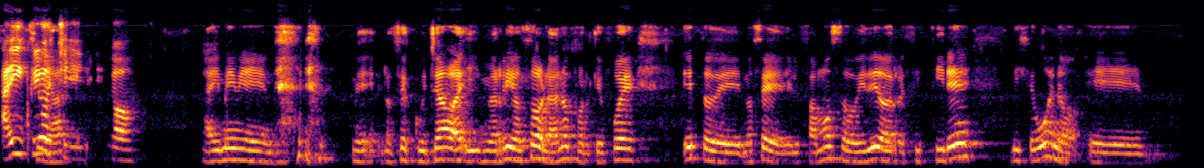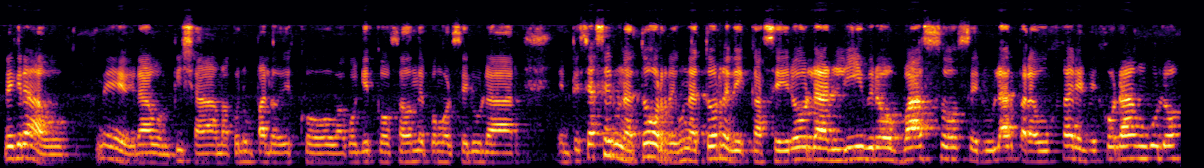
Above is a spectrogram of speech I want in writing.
Ahí, Clochi, Ahí me, los escuchaba y me río sola, ¿no? Porque fue esto de, no sé, el famoso video de Resistiré. Dije, bueno, eh, me grabo, me grabo en pijama, con un palo de escoba, cualquier cosa, donde pongo el celular. Empecé a hacer una torre, una torre de cacerola, libro, vaso, celular para buscar el mejor ángulo.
